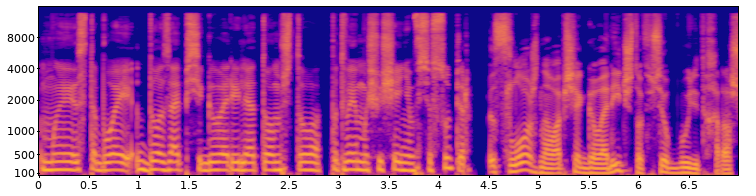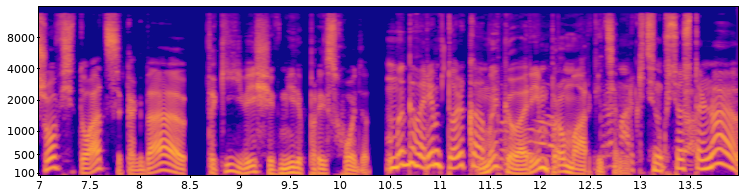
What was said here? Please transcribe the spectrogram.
Мы с тобой до записи говорили о том, что по твоим ощущениям все супер. Сложно вообще говорить, что все будет хорошо в ситуации, когда такие вещи в мире происходят. Мы говорим только Мы про... говорим про маркетинг. Про маркетинг. Все остальное,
